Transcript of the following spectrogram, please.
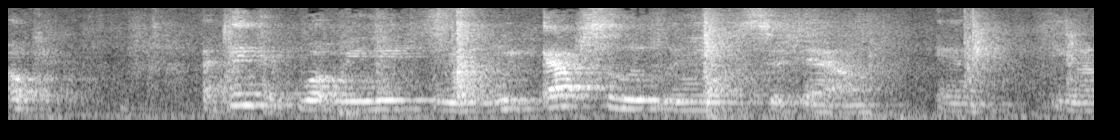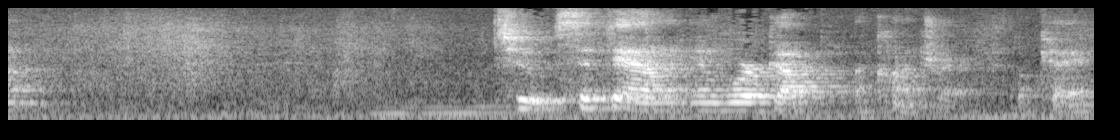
I- okay. I think what we need, we, we absolutely need to sit down and, you know, to sit down and work up a contract, okay?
